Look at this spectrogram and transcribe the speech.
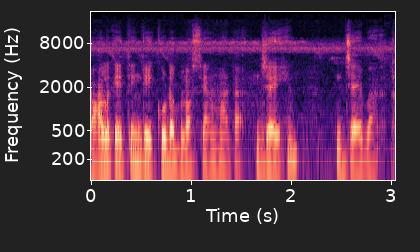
వాళ్ళకైతే ఇంకా ఎక్కువ డబ్బులు వస్తాయి అనమాట జై హింద్ జై భారత్.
